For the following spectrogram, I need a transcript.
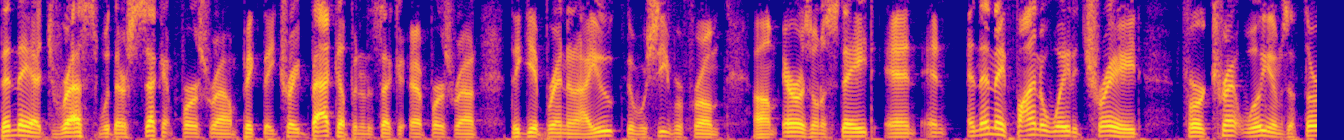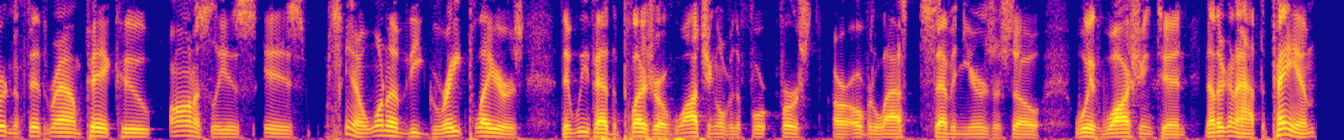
Then they address with their second first round pick. They trade back up into the second uh, first round. They get Brandon Aiyuk, the receiver from um, Arizona State, and and and then they find a way to trade for Trent Williams, a third and a fifth round pick, who honestly is is you know one of the great players that we've had the pleasure of watching over the first or over the last seven years or so with Washington. Now they're going to have to pay him,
